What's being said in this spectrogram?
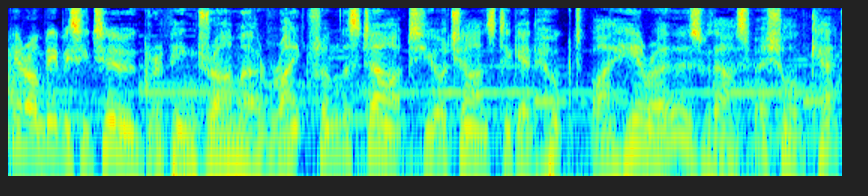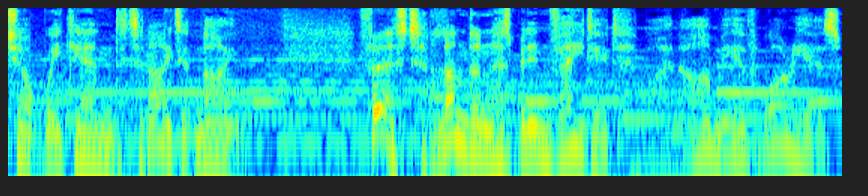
Here on BBC Two, gripping drama right from the start. Your chance to get hooked by heroes with our special catch up weekend tonight at 9. First, London has been invaded by an army of warriors.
